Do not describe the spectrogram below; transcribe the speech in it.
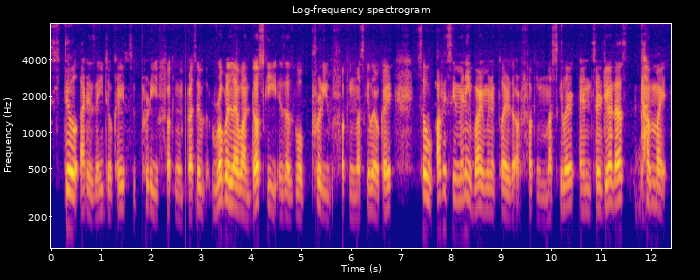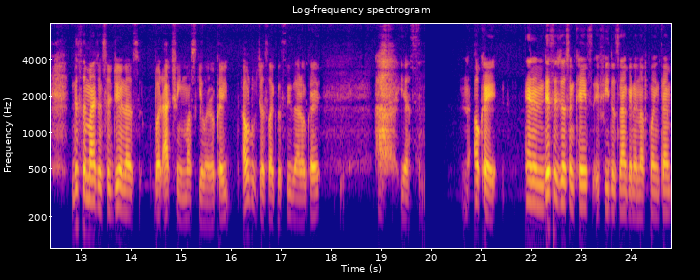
still at his age, okay, it's pretty fucking impressive. Robert Lewandowski is as well pretty fucking muscular, okay. So obviously many Bayern Munich players are fucking muscular, and Sergio Dest, that might just imagine Sergio Dest, but actually muscular, okay. I would just like to see that, okay. yes. Okay, and this is just in case if he does not get enough playing time.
